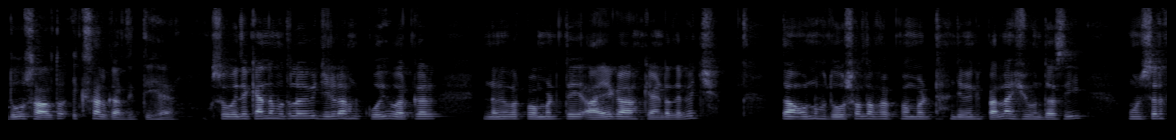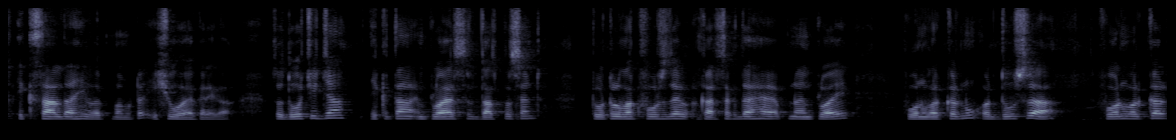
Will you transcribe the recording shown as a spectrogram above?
2 ਸਾਲ ਤੋਂ 1 ਸਾਲ ਕਰ ਦਿੱਤੀ ਹੈ। ਸੋ ਇਹਦੇ ਕਹਿਣ ਦਾ ਮਤਲਬ ਹੈ ਵੀ ਜਿਹੜਾ ਹੁਣ ਕੋਈ ਵਰਕਰ ਨਵੇਂ ਵਰਕ ਪਰਮਿਟ 'ਤੇ ਆਏਗਾ ਕੈਨੇਡਾ ਦੇ ਵਿੱਚ, ਤਾਂ ਉਹਨੂੰ 2 ਸਾਲ ਦਾ ਵਰਕ ਪਰਮਿਟ ਜਿਵੇਂ ਕਿ ਪਹਿਲਾਂ ਇਸ਼ੂ ਹੁੰਦਾ ਸੀ, ਹੁਣ ਸਿਰਫ 1 ਸਾਲ ਦਾ ਹੀ ਵਰਕ ਪਰਮਿਟ ਇਸ਼ੂ ਹੋਇਆ ਕਰੇਗਾ। ਸੋ ਦੋ ਚੀਜ਼ਾਂ, ਇੱਕ ਤਾਂ EMPLOYER ਸਿਰਫ 10% ਟੋਟਲ ਵਰਕਫੋਰਸ ਦਾ ਕਰ ਸਕਦਾ ਹੈ ਆਪਣਾ EMPLOYE ਫੋਰਨ ਵਰਕਰ ਨੂੰ, ਔਰ ਦੂਸਰਾ ਫੋਰਨ ਵਰਕਰ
